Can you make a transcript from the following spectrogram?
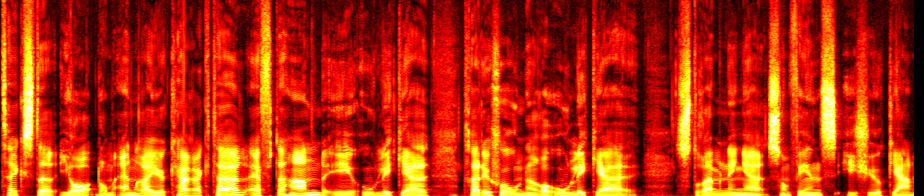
texter, ja, de ändrar ju karaktär efterhand i olika traditioner och olika strömningar som finns i kyrkan.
